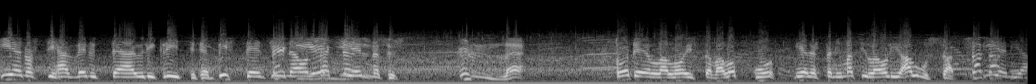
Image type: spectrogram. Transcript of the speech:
hienosti hän venyttää yli kriittisen pisteen. Siinä on väkiennätys. Kyllä. Todella loistava loppu. Mielestäni Matilla oli alussa pieniä.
